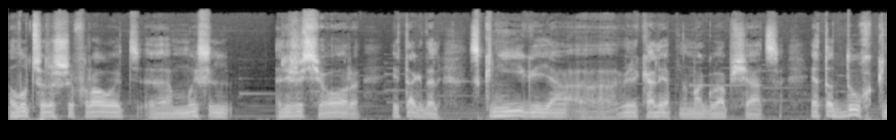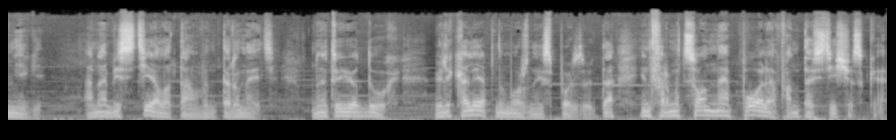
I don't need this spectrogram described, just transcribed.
лучше расшифровывать э, мысль режиссера и так далее. С книгой я э, великолепно могу общаться. Это дух книги. Она без тела там в интернете, но это ее дух великолепно можно использовать. Да? Информационное поле фантастическое.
